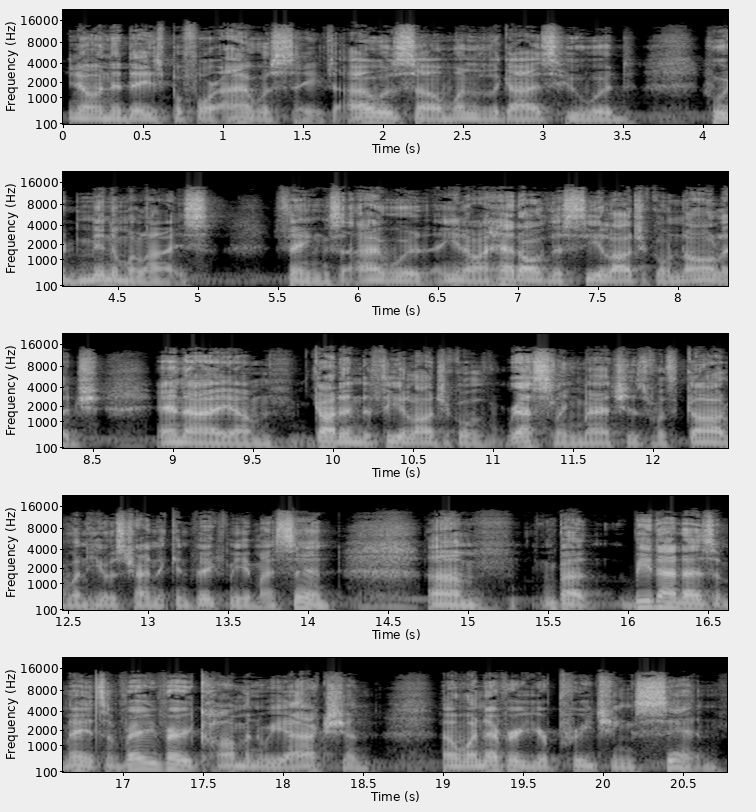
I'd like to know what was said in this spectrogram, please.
You know, in the days before I was saved, I was uh, one of the guys who would who would minimalize things. I would, you know, I had all this theological knowledge, and I um, got into theological wrestling matches with God when He was trying to convict me of my sin. Um, but be that as it may, it's a very, very common reaction uh, whenever you're preaching sin.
